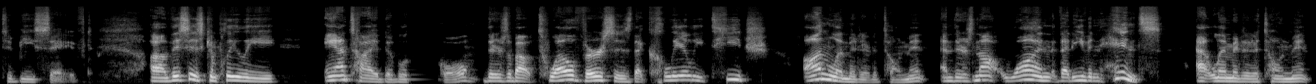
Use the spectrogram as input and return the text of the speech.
to be saved. Uh, this is completely anti biblical. There's about 12 verses that clearly teach unlimited atonement, and there's not one that even hints at limited atonement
